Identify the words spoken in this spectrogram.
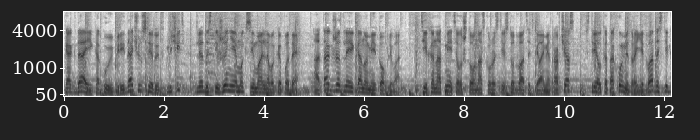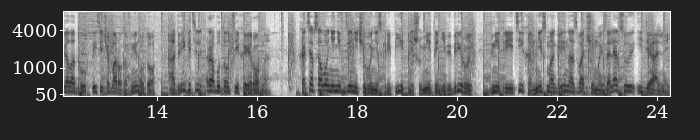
когда и какую передачу следует включить для достижения максимального КПД, а также для экономии топлива. Тихон отметил, что на скорости 120 км в час стрелка тахометра едва достигала 2000 оборотов в минуту, а двигатель работал тихо и ровно. Хотя в салоне нигде ничего не скрипит, не шумит и не вибрирует, Дмитрий и Тихон не смогли назвать шумоизоляцию идеальной.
